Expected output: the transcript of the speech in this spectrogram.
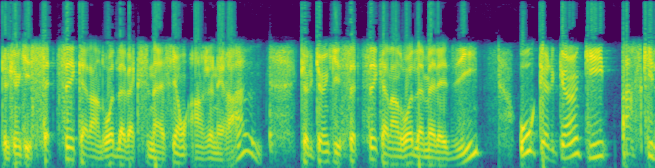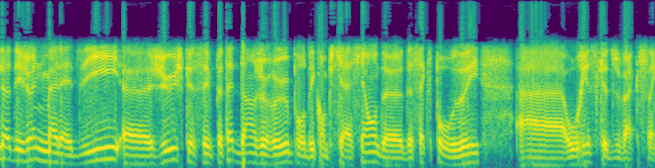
quelqu'un qui est sceptique à l'endroit de la vaccination en général, quelqu'un qui est sceptique à l'endroit de la maladie, ou quelqu'un qui, parce qu'il a déjà une maladie, euh, juge que c'est peut-être dangereux pour des complications de, de s'exposer au risque du vaccin.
